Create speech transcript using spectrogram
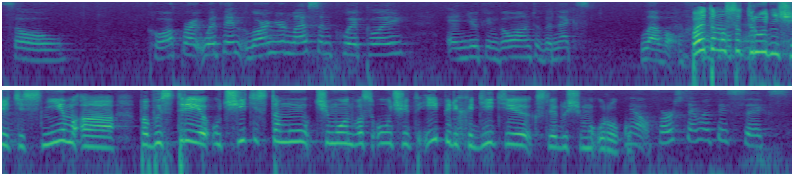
So cooperate with Him. Learn your lesson quickly, and you can go on to the next level. Поэтому сотрудничайте с ним, а, побыстрее учитесь тому, чему он вас учит, и переходите к следующему уроку. Now, 1 Timothy 6,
